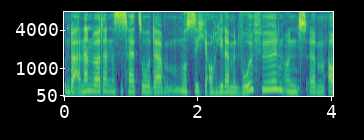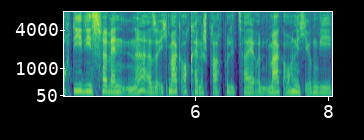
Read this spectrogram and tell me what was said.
Und bei anderen Wörtern ist es halt so, da muss sich auch jeder mit wohlfühlen und ähm, auch die, die es verwenden. Ne? Also ich mag auch keine Sprachpolizei und mag auch nicht irgendwie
